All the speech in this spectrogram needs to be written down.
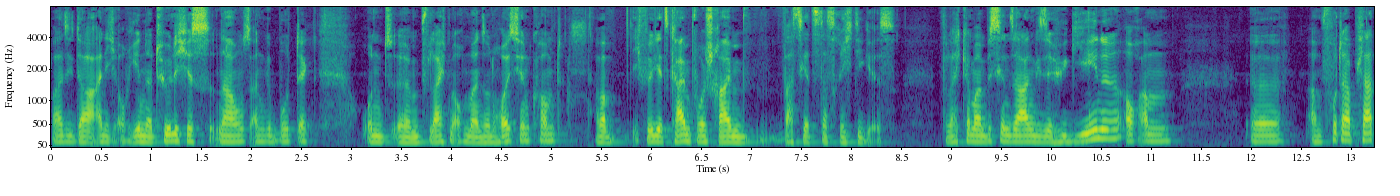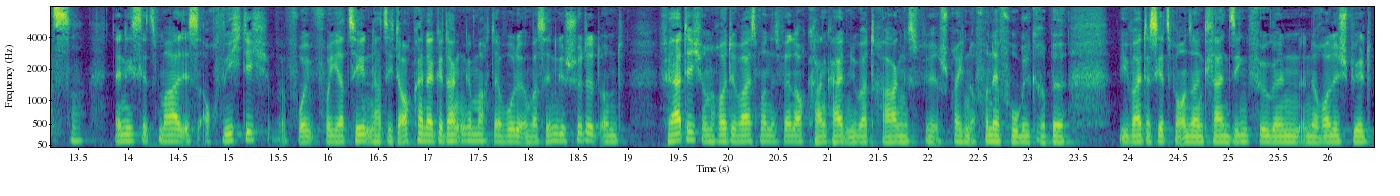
weil sie da eigentlich auch ihr natürliches Nahrungsangebot deckt und ähm, vielleicht auch mal in so ein Häuschen kommt. Aber ich will jetzt keinem vorschreiben, was jetzt das Richtige ist. Vielleicht kann man ein bisschen sagen, diese Hygiene auch am äh, am Futterplatz, nenne ich es jetzt mal, ist auch wichtig. Vor, vor Jahrzehnten hat sich da auch keiner Gedanken gemacht, da wurde irgendwas hingeschüttet und fertig. Und heute weiß man, es werden auch Krankheiten übertragen. Wir sprechen auch von der Vogelgrippe. Wie weit das jetzt bei unseren kleinen Singvögeln eine Rolle spielt,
